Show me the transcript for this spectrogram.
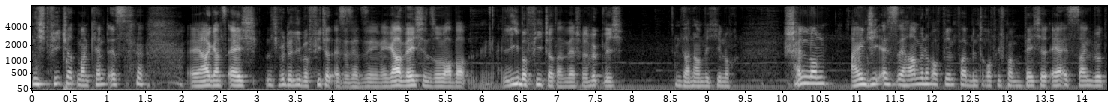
Nicht Featured, man kennt es. Ja, ganz ehrlich, ich würde lieber Featured SSR sehen, egal welchen so, aber lieber Featured an der Stelle, wirklich. Und dann haben wir hier noch Shenlong. Ein GSR haben wir noch auf jeden Fall. Bin darauf gespannt, welcher er es sein wird.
